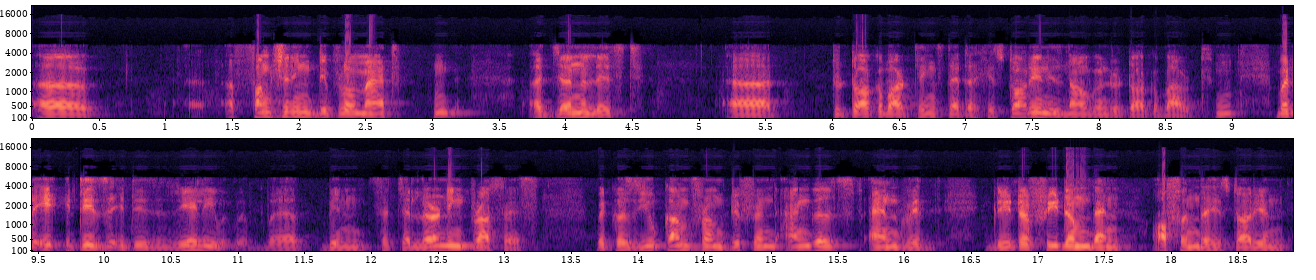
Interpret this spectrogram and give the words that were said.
uh, a functioning diplomat, a journalist, uh, to talk about things that a historian is now going to talk about. hmm. But it, it is it is really uh, been such a learning process because you come from different angles and with greater freedom than often the historian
